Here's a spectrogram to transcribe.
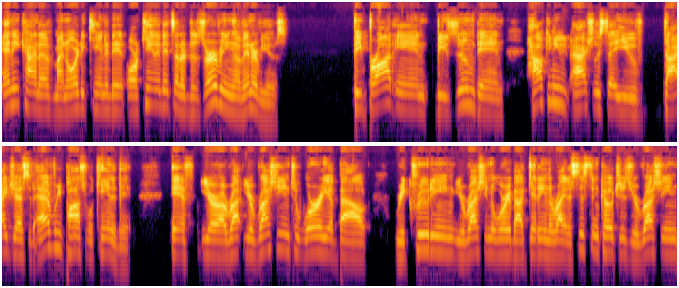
any kind of minority candidate or candidates that are deserving of interviews be brought in, be zoomed in. How can you actually say you've digested every possible candidate if you're a you're rushing to worry about recruiting, you're rushing to worry about getting the right assistant coaches, you're rushing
